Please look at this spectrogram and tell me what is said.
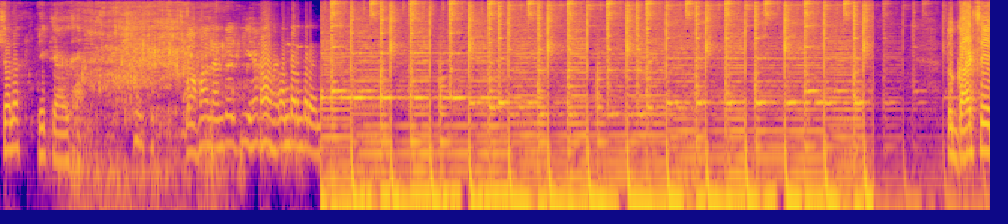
चलो ठीक क्या है वहाँ अंदर की है हाँ अंदर अंदर है तो गार्ड से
